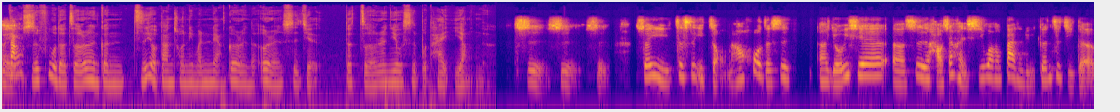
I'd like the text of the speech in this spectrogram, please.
对当时负的责任跟只有单纯你们两个人的二人世界的责任又是不太一样的。是是是，所以这是一种，然后或者是呃有一些呃是好像很希望伴侣跟自己的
